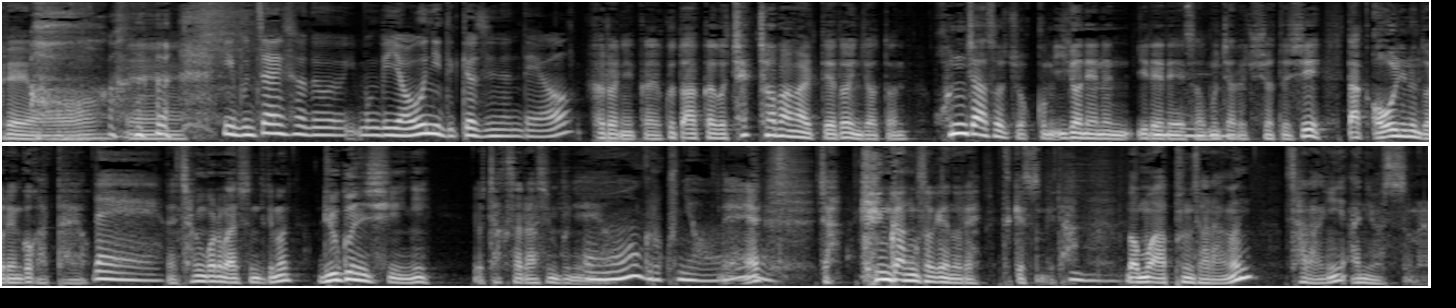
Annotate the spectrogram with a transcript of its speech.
그래요. 네. 이 문자에서도 뭔가 여운이 느껴지는데요. 그러니까요. 그것도 아까 그 책 처방할 때도 이제 어떤 혼자서 조금 이겨내는 일에 대해서 문자를 주셨듯이 딱 어울리는 노래인 것 같아요. 네. 네, 참고로 말씀드리면 류근 시인이 요 작사를 하신 분이에요. 어, 그렇군요. 네. 자, 김광석의 노래 듣겠습니다. 너무 아픈 사랑은 사랑이 아니었음을.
